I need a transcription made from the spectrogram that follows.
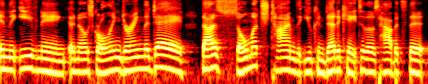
in the evening, you know, scrolling during the day. That is so much time that you can dedicate to those habits that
